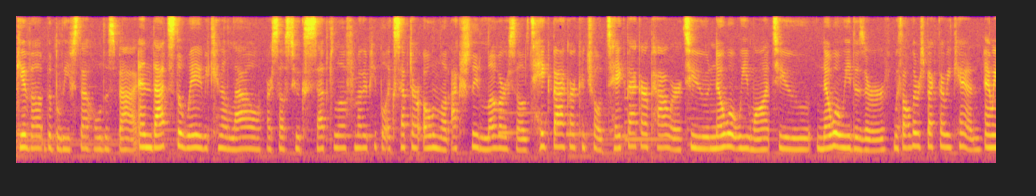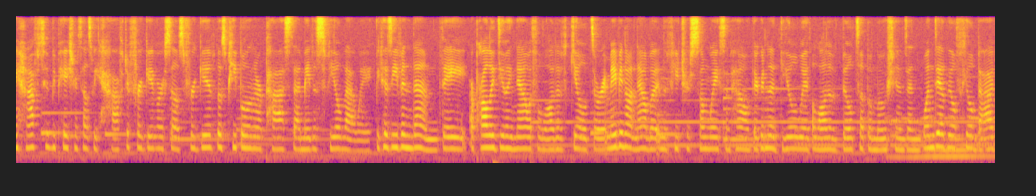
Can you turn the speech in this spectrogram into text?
give up the beliefs that hold us back. And that's the way we can allow ourselves to accept love from other people, accept our own love, actually love ourselves, take back our control, take back our power to know what we want, to know what we deserve with all the respect that we can. And we have to be patient ourselves. We have to forgive ourselves, forgive those people in our past that made us feel that way. Because even them, they are probably dealing now with a lot of guilt or maybe not now, but in the future, some way, somehow, they're gonna deal with a lot of built up emotions, and one day they'll feel bad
